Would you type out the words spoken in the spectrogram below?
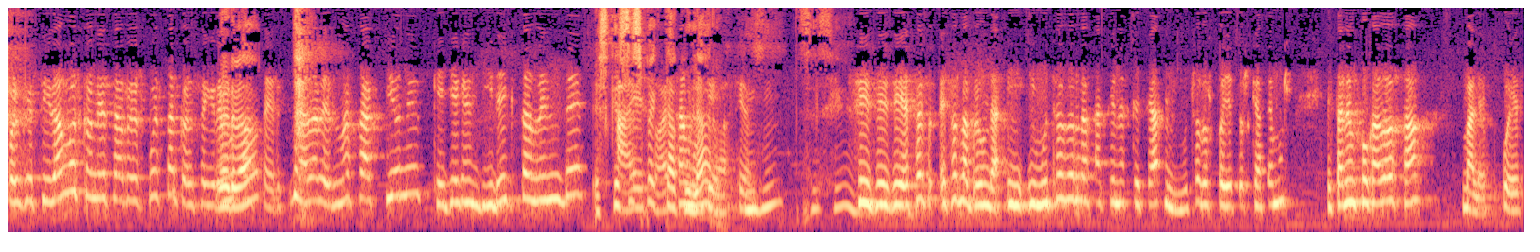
Porque si damos con esa respuesta conseguiremos hacer cada vez más acciones que lleguen directamente es que es espectacular. sí, sí, sí, sí, esa, es, la pregunta. Y, y muchas de las acciones que se hacen y muchos de los proyectos que hacemos están enfocados a, vale, pues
